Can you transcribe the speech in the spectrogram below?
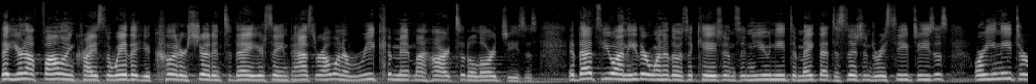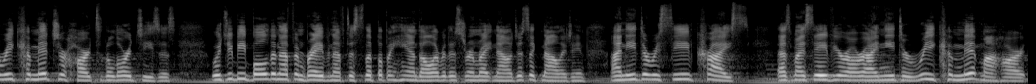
that you're not following Christ the way that you could or should. And today you're saying, Pastor, I want to recommit my heart to the Lord Jesus. If that's you on either one of those occasions and you need to make that decision to receive Jesus, or you need to recommit your heart to the Lord Jesus, would you be bold enough and brave enough to slip up a hand all over this room right now, just acknowledging, I need to receive Christ as my Savior, or I need to recommit my heart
